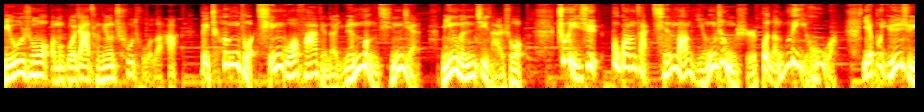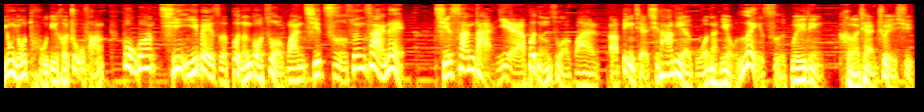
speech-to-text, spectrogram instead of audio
比如说，我们国家曾经出土了哈，被称作秦国法典的《云梦秦简》。铭文记载说，赘婿不光在秦王嬴政时不能立户啊，也不允许拥有土地和住房。不光其一辈子不能够做官，其子孙在内，其三代也不能做官啊，并且其他列国呢也有类似规定。可见赘婿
